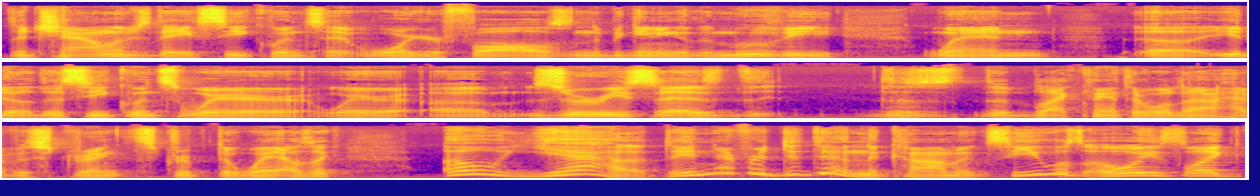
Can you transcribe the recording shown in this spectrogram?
the challenge day sequence at warrior falls in the beginning of the movie when uh, you know the sequence where where um, zuri says the, the Black Panther will now have his strength stripped away. I was like, oh yeah, they never did that in the comics. He was always like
